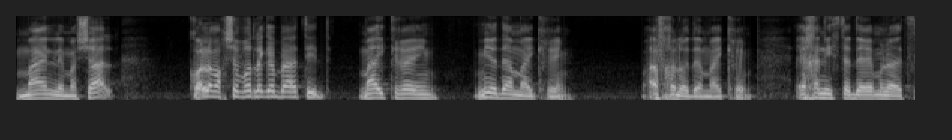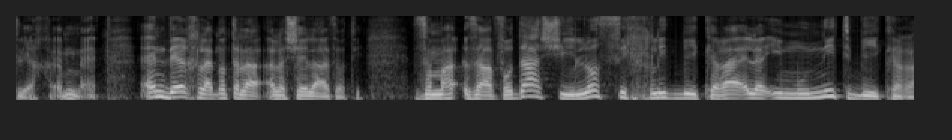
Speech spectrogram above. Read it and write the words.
מה הן למשל? כל המחשבות לגבי העתיד. מה יקרה אם? מי יודע מה יקרה אם? אף אחד לא יודע מה יקרה. איך אני אסתדר אם אני לא אצליח? אין דרך לענות על השאלה הזאת. זו, זו עבודה שהיא לא שכלית בעיקרה, אלא אימונית בעיקרה.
